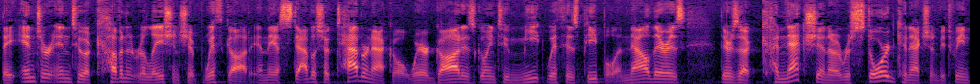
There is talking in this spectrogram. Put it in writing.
they enter into a covenant relationship with God and they establish a tabernacle where God is going to meet with his people. And now there is there's a connection, a restored connection between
